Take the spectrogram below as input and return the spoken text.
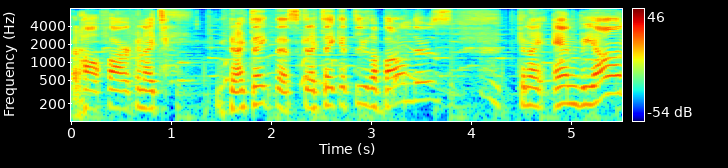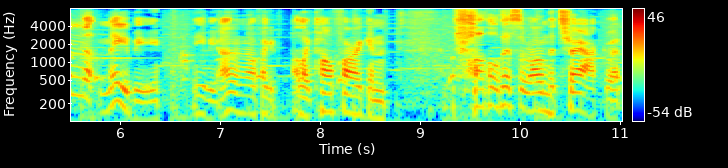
but how far can I can I take this? Can I take it through the bounders? Can I and beyond? Maybe, maybe. I don't know if I can. Like how far I can follow this around the track, but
